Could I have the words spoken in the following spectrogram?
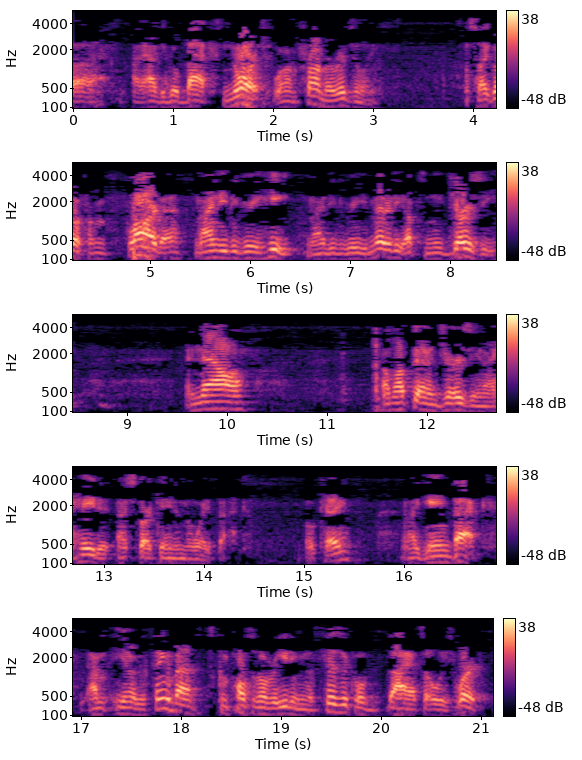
uh, I had to go back north where I'm from originally. So I go from Florida, 90 degree heat, 90 degree humidity, up to New Jersey. And now I'm up there in Jersey and I hate it. I start gaining the weight back. Okay? And I gain back. I'm, you know, the thing about compulsive overeating, the physical diets always work,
